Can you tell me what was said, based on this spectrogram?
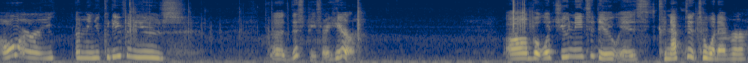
or you, I mean, you could even use uh, this piece right here. Uh, but what you need to do is connect it to whatever.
